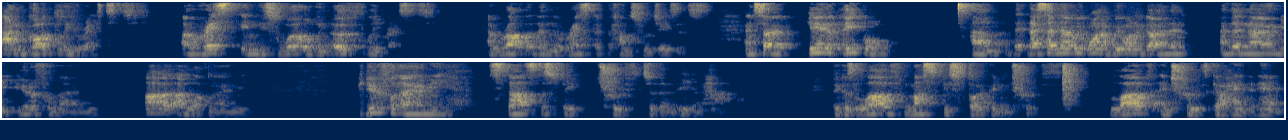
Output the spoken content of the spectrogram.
ungodly rest, a rest in this world, an earthly rest, and rather than the rest that comes from Jesus. And so here the people, um, they, they, say, No, we want it, we want to go. And then, and then Naomi, beautiful Naomi. Oh, I love Naomi. Beautiful Naomi starts to speak truth to them even harder. Because love must be spoken in truth. Love and truth go hand in hand.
